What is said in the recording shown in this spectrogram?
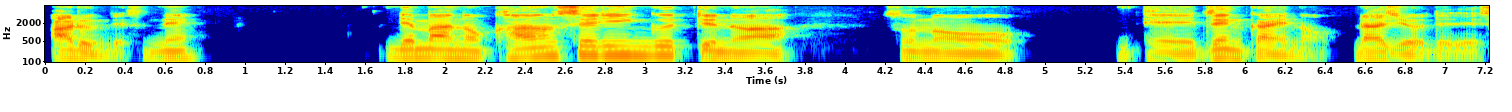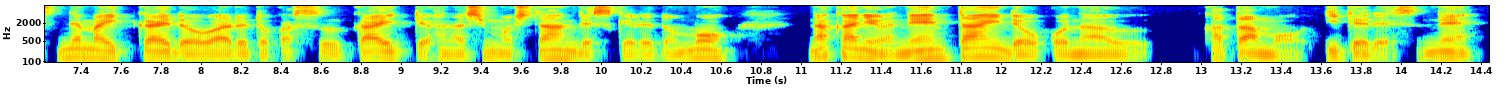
あるんですね。で、まあ、あの、カウンセリングっていうのは、その、えー、前回のラジオでですね、まあ、1回で終わるとか数回っていう話もしたんですけれども、中には年単位で行う方もいてですね、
